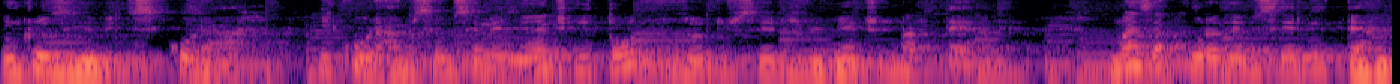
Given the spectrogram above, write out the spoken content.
inclusive de se curar e curar o seu semelhante e todos os outros seres viventes na Terra. Mas a cura deve ser interna.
